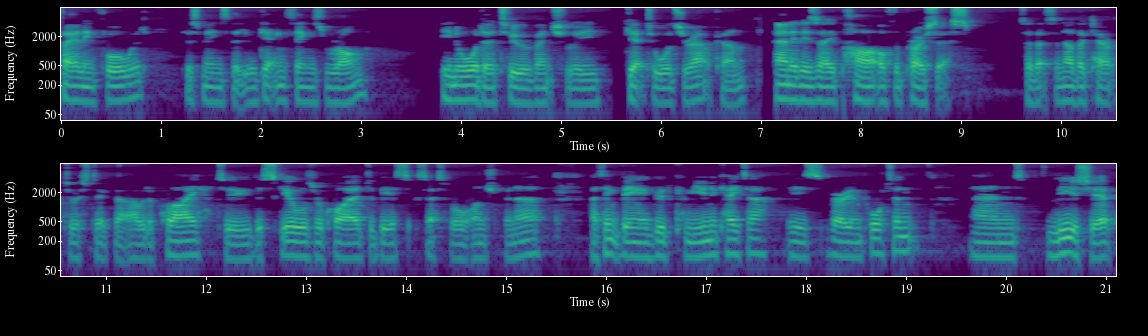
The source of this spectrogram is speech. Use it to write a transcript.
failing forward just means that you're getting things wrong in order to eventually get towards your outcome. And it is a part of the process. So that's another characteristic that I would apply to the skills required to be a successful entrepreneur. I think being a good communicator is very important and leadership,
